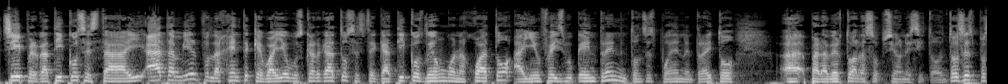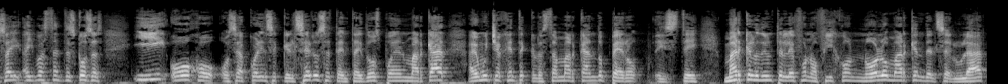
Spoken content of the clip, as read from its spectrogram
Sí, pero Gaticos está ahí. Ah, también, pues la gente que vaya a buscar gatos, este Gaticos León Guanajuato, ahí en Facebook entren, entonces pueden entrar y todo ah, para ver todas las opciones y todo. Entonces, pues hay, hay bastantes cosas. Y ojo, o sea, acuérdense que el 072 pueden marcar hay mucha gente que lo está marcando, pero este, márquelo de un teléfono fijo, no lo marquen del celular,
